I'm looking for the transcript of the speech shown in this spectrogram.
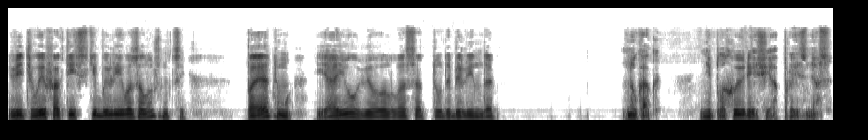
Ведь вы фактически были его заложницей. Поэтому я и увел вас оттуда, Белинда. Ну как, неплохую речь я произнес.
